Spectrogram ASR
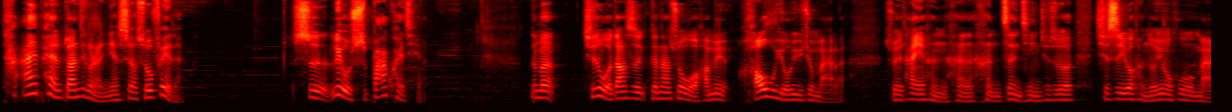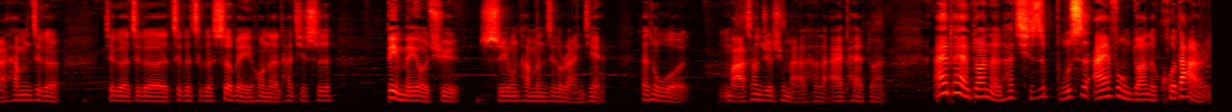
它 iPad 端这个软件是要收费的。是六十八块钱，那么其实我当时跟他说，我还没毫无犹豫就买了，所以他也很很很震惊，就是说其实有很多用户买了他们这个这个这个这个这个设备以后呢，他其实并没有去使用他们这个软件，但是我马上就去买了他的 iPad 端，iPad 端呢，它其实不是 iPhone 端的扩大而已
